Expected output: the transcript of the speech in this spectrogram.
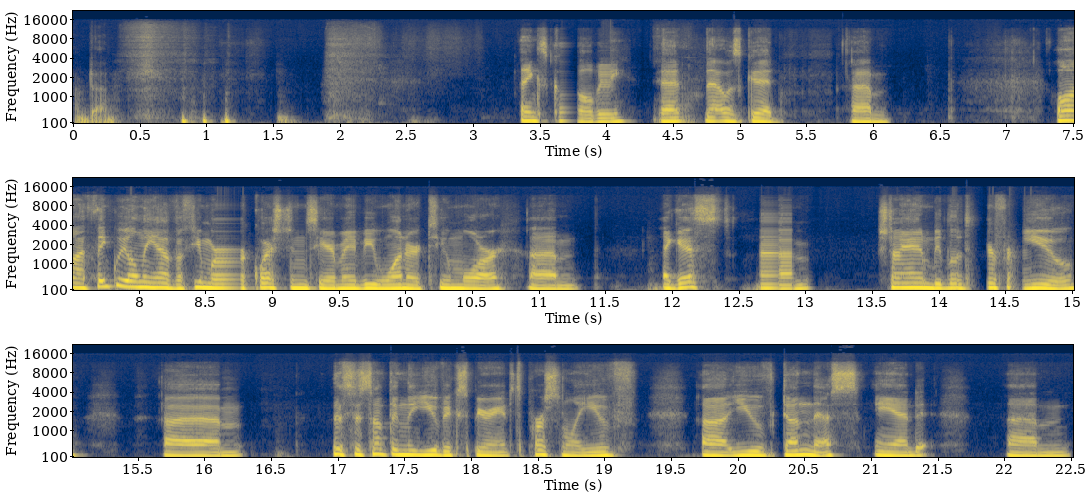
I'm done. Thanks, Colby. That yeah. that was good. Um, well, I think we only have a few more questions here, maybe one or two more. Um, I guess, um, Cheyenne, we'd love to hear from you. Um, this is something that you've experienced personally. You've uh, you've done this, and um,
